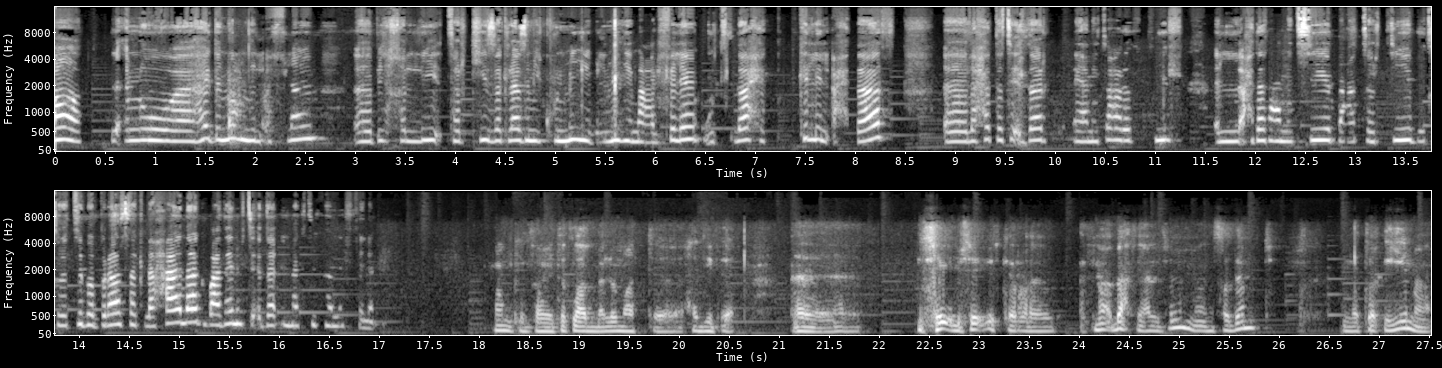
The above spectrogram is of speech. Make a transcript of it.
آه لأنه هيدا النوع من الأفلام آه، بيخلي تركيزك لازم يكون مية بالمية مع الفيلم وتلاحق كل الأحداث آه، لحتى تقدر يعني تعرف كيف الأحداث عم تصير مع الترتيب وترتبها براسك لحالك بعدين بتقدر إنك تفهم الفيلم. ممكن صحيح تطلع بمعلومات آه، حديثة. آه شيء بشيء يذكر آه، أثناء بحثي عن الفيلم انصدمت أن تقييمه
